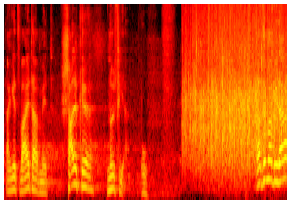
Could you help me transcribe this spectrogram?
dann geht es weiter mit Schalke 04. Oh. Da sind wir wieder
